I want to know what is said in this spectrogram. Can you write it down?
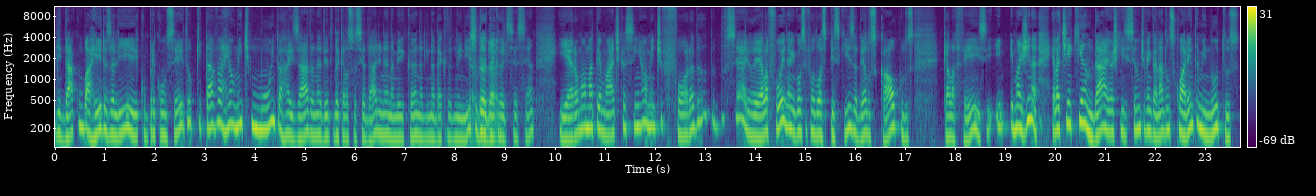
lidar com barreiras ali, com preconceito que estava realmente muito arraizado né, dentro daquela sociedade né, na americana ali na década no início é da década de 60 e era uma matemática assim realmente fora do, do, do sério. Ela foi, né, igual você falou, as pesquisas dela, os cálculos que ela fez. E, imagina, ela tinha que andar, eu acho que se eu não estiver enganado, uns 40 minutos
